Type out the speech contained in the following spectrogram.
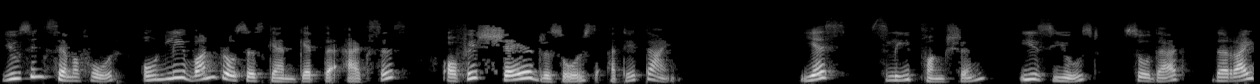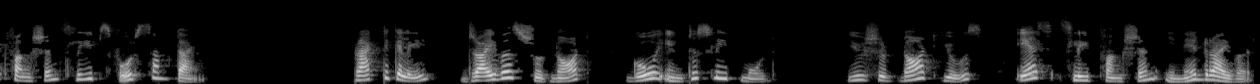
Using semaphore, only one process can get the access of a shared resource at a time. Yes, sleep function is used so that the write function sleeps for some time. Practically, drivers should not go into sleep mode. You should not use yes sleep function in a driver.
